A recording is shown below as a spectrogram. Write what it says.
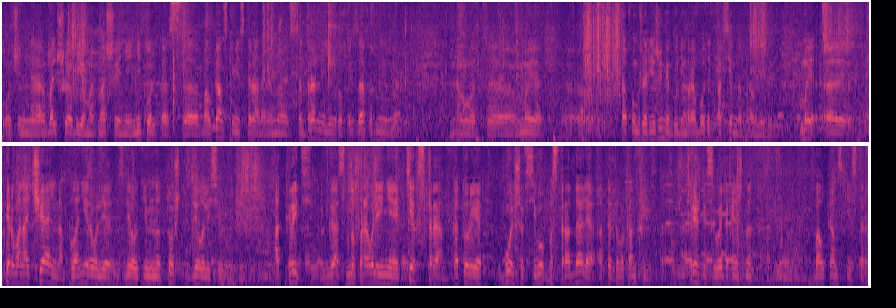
очень большой объем отношений не только с э, балканскими странами, но и с Центральной Европой, с Западной Европой. Вот, э, мы в таком же режиме будем работать по всем направлениям. Мы э, первоначально планировали сделать именно то, что сделали сегодня. Открыть газ в направлении тех стран, которые больше всего пострадали от этого конфликта. Прежде всего, это, конечно, балканские страны.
